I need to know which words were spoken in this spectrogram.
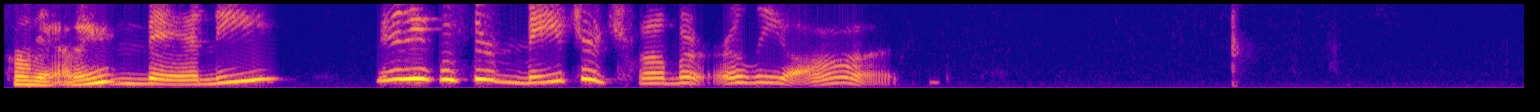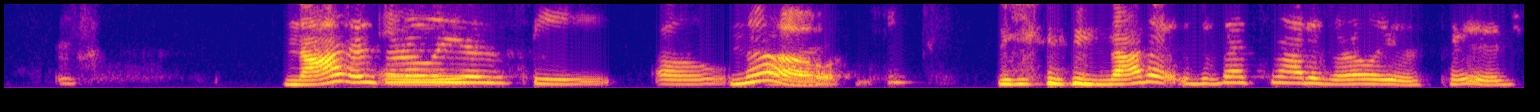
For Manny? Manny? Manny was their major trauma early on. Not as early A, as B O No. Not a, that's not as early as Paige.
